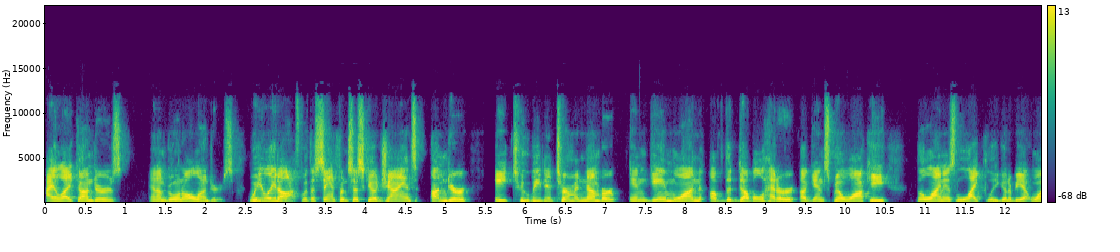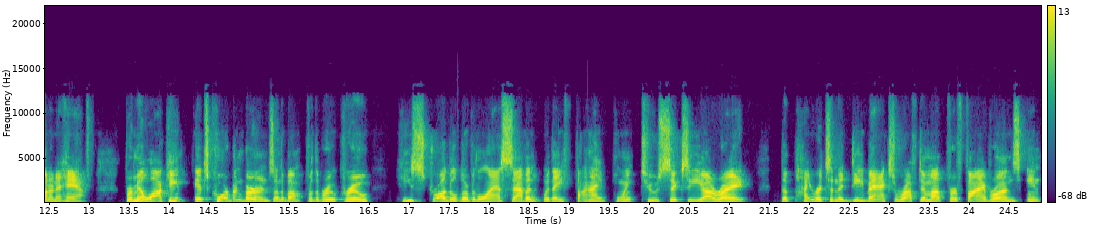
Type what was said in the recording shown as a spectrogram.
I like unders, and I'm going all unders. We lead off with the San Francisco Giants under a to be determined number in game one of the doubleheader against Milwaukee. The line is likely going to be at one and a half. For Milwaukee, it's Corbin Burnes on the bump for the Brew Crew. He's struggled over the last seven with a 5.26 ERA. The Pirates and the D backs roughed him up for five runs in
